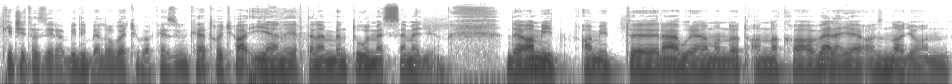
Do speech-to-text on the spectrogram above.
kicsit azért a bilibe lógatjuk a kezünket, hogyha ilyen értelemben túl messze megyünk. De amit, amit Rábur elmondott, annak a veleje az nagyon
